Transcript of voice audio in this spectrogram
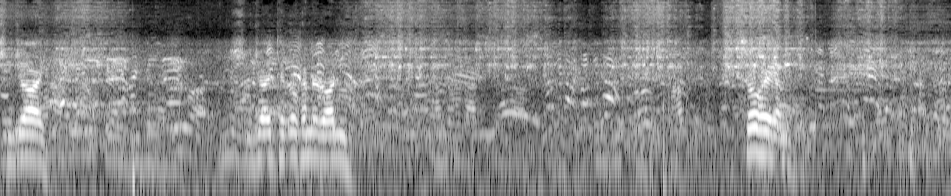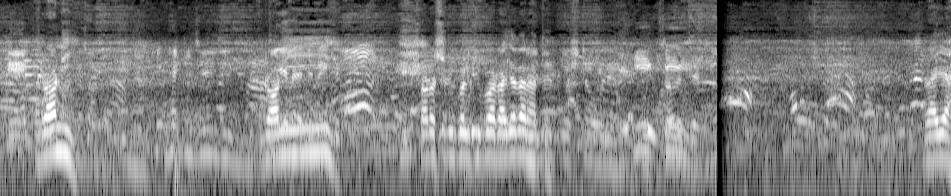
সুজয়। সুজয় থেকে ওখানে রনি। শো হয়ে গেল। রনি। রনি সরাসরি গোলকিপার রাজাদার হাতে। রাজা।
